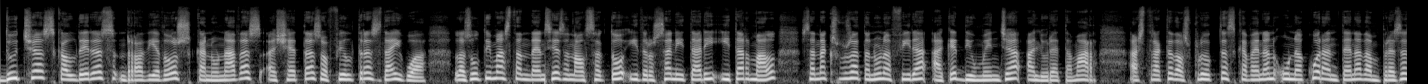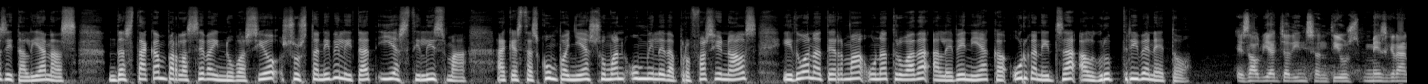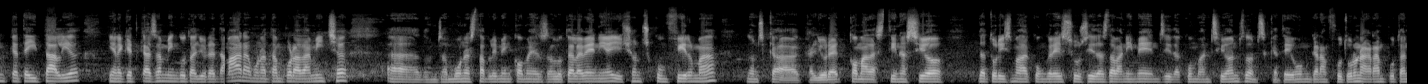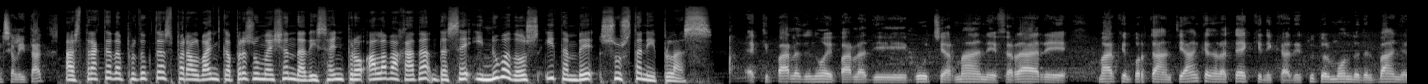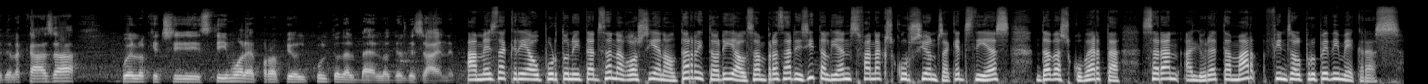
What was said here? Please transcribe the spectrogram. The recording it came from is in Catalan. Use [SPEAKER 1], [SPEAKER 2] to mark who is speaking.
[SPEAKER 1] Dutxes, calderes, radiadors, canonades, aixetes o filtres d'aigua. Les últimes tendències en el sector hidrosanitari i termal s'han exposat en una fira aquest diumenge a Lloret de Mar. Es tracta dels productes que venen una quarantena d'empreses italianes. Destaquen per la seva innovació, sostenibilitat i estilisme. Aquestes companyies sumen un miler de professionals i duen a terme una trobada a l'Evenia que organitza el grup Triveneto
[SPEAKER 2] és el viatge d'incentius més gran que té Itàlia i en aquest cas han vingut a Lloret de Mar amb una temporada mitja eh, doncs amb un establiment com és l'Hotel Avenia i això ens confirma doncs, que, que Lloret com a destinació de turisme de congressos i d'esdeveniments i de convencions doncs, que té un gran futur, una gran potencialitat.
[SPEAKER 1] Es tracta de productes per al bany que presumeixen de disseny però a la vegada de ser innovadors i també sostenibles.
[SPEAKER 3] E chi parla di noi parla di Gucci, Armani, Ferrari, marche importanti, anche nella tecnica di tutto il mondo del bagno e della casa quello che ci stimola è proprio il culto del bello, del design.
[SPEAKER 1] A més de crear oportunitats de negoci en el territori, els empresaris italians fan excursions aquests dies de descoberta. Seran a Lloret de Mar fins al proper dimecres.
